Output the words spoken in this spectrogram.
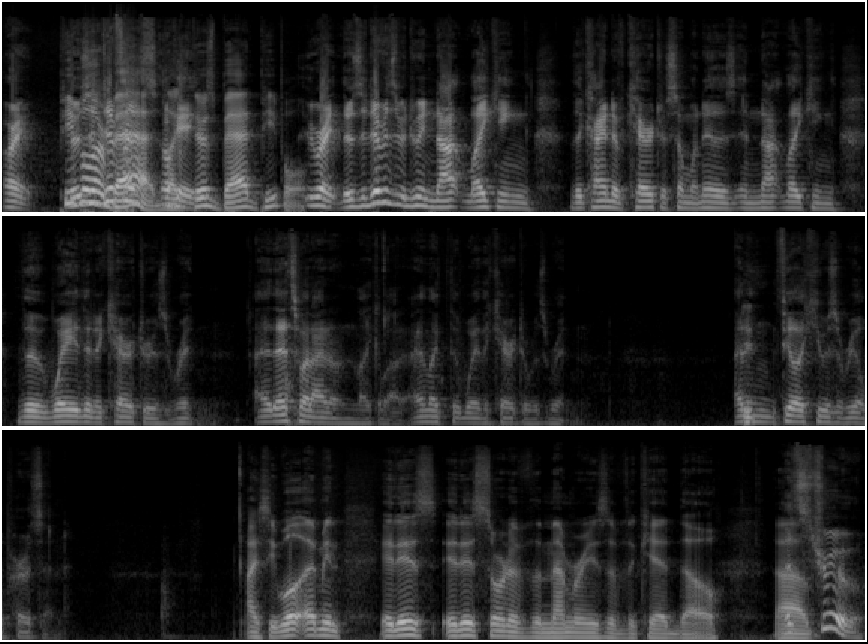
All right, People are difference- bad. Like there's bad people. Right. There's a difference between not liking the kind of character someone is and not liking the way that a character is written. I, that's what I don't like about it. I like the way the character was written. I didn't feel like he was a real person. I see. Well, I mean, it is it is sort of the memories of the kid, though. That's Uh, true.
